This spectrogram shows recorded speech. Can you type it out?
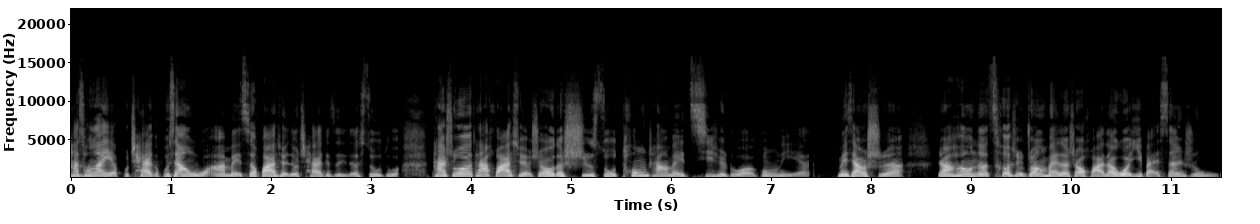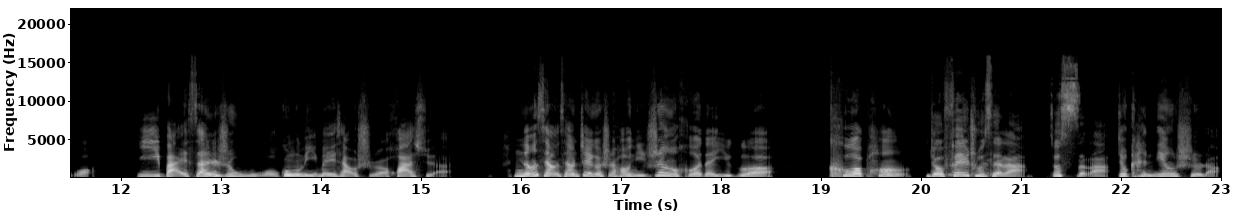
他嗯从来也不 check，不像我啊，每次滑雪就 check 自己的速度。他说他滑雪时候的时速通常为七十多公里每小时，然后呢，测试装备的时候滑到过一百三十五，一百三十五公里每小时滑雪。你能想象这个时候你任何的一个磕碰就飞出去了，就死了。就肯定是的。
